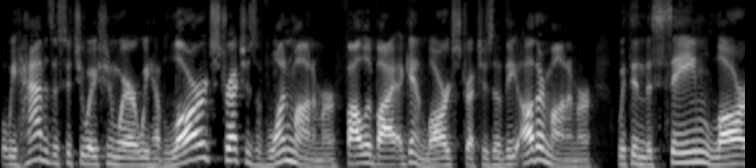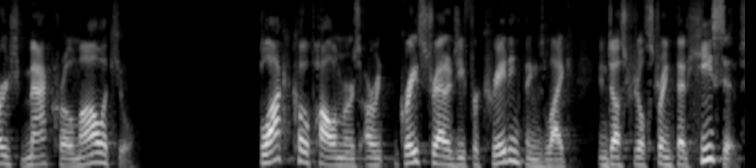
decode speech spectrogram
what we have is a situation where we have large stretches of one monomer followed by, again, large stretches of the other monomer within the same large macromolecule. Block copolymers are a great strategy for creating things like industrial strength adhesives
